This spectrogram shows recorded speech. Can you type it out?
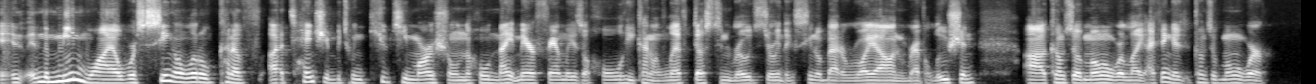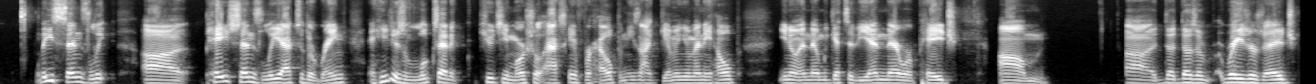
In, in, the meanwhile, we're seeing a little kind of uh, tension between QT Marshall and the whole Nightmare family as a whole. He kind of left Dustin Rhodes during the Casino Battle Royale and Revolution. Uh, comes to a moment where, like, I think it comes to a moment where Lee sends Lee, uh, Page sends Lee out to the ring, and he just looks at QT Marshall asking for help, and he's not giving him any help. You know, and then we get to the end there where Page um, uh, does a razor's edge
